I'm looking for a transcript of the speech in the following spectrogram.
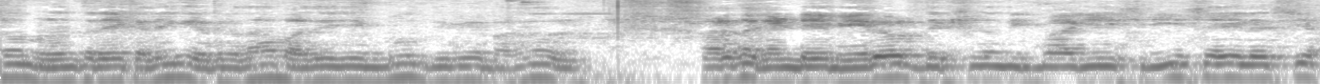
सोमनन्तरे कलिगे प्रथापादे दिव्ये भरत भरतखण्डे मेरोर्दक्षिणदिग्भागे श्रीशैलस्य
